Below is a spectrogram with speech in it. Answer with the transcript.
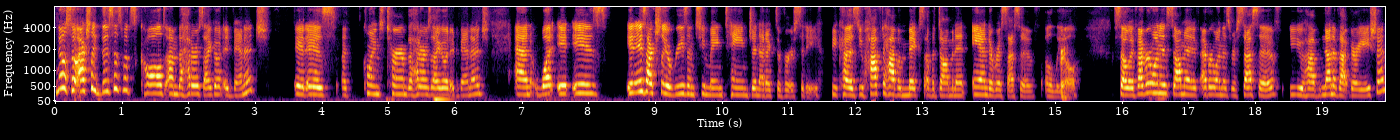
No, so actually, this is what's called um, the heterozygote advantage. It is a coined term, the heterozygote advantage. And what it is, it is actually a reason to maintain genetic diversity because you have to have a mix of a dominant and a recessive allele. Right. So if everyone is dominant, if everyone is recessive, you have none of that variation.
